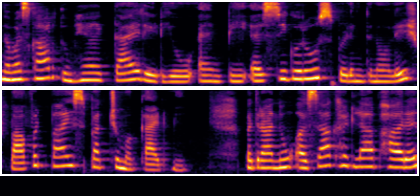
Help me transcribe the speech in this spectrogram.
नमस्कार तुम्ही ऐकताय radio M P S C Guru spreading the knowledge powered by Spectrum Academy. मित्रांनो असा घडला भारत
